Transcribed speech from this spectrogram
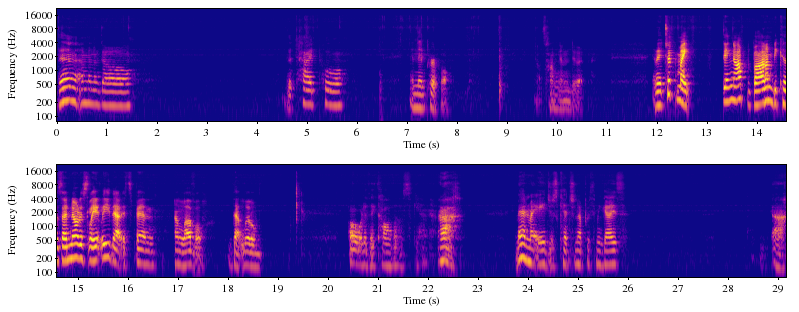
then I'm gonna go the Tide Pool and then purple. That's how I'm going to do it. And I took my thing off the bottom because I noticed lately that it's been unlevel. That little, oh, what do they call those again? Ah, man, my age is catching up with me, guys. Ah,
